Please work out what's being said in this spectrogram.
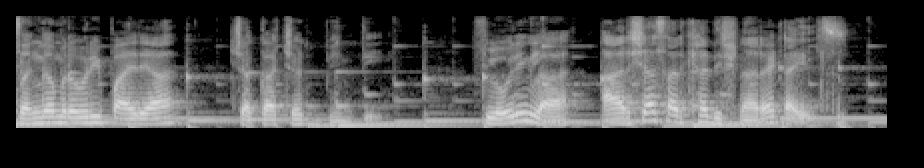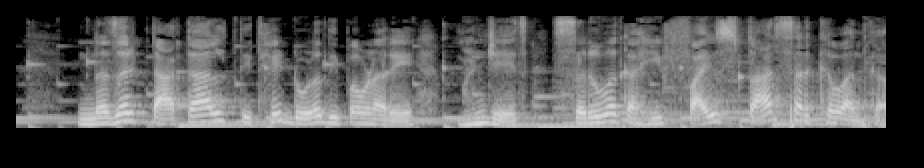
संगमरवरी पायऱ्या चकाचक भिंती. फ्लोरिंगला आरशासारख्या दिसणाऱ्या टाईल्स नजर टाकाल तिथे डोळं दिपवणारे म्हणजेच सर्व काही फाईव्ह स्टार सारखं बांधकाम.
